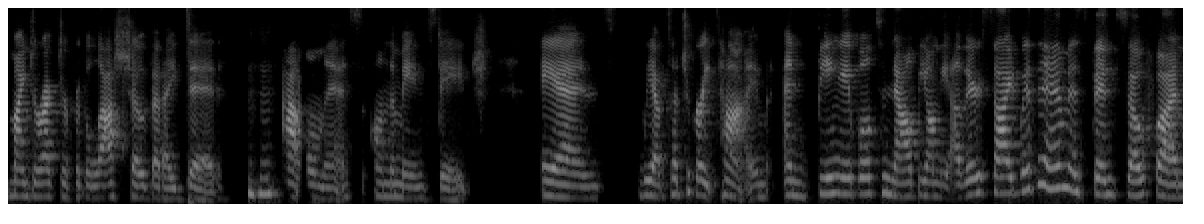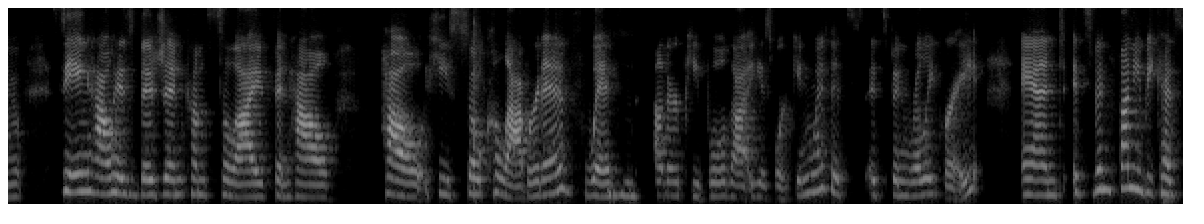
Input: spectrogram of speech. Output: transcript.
my director for the last show that I did Mm-hmm. at Ole Miss on the main stage. And we had such a great time. And being able to now be on the other side with him has been so fun. Seeing how his vision comes to life and how how he's so collaborative with Mhm. other people that he's working with. It's it's been really great. And it's been funny because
